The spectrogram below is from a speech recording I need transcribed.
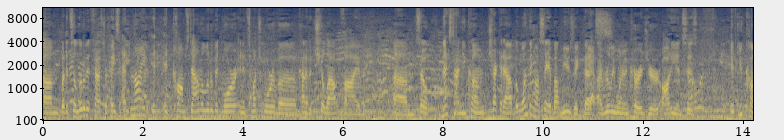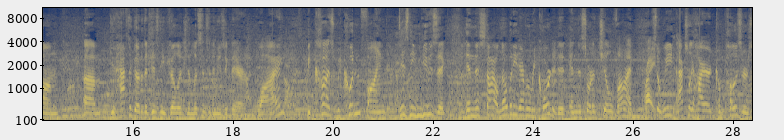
Um, but it's a little bit faster paced. At night, it, it calms down a little bit more, and it's much more of a kind of a chill out vibe. Um, so next time you come, check it out. But one thing I'll say about music that Yes. I really want to encourage your audience is, if you come, um, you have to go to the Disney Village and listen to the music there. Why? Because we couldn't find Disney music in this style. Nobody had ever recorded it in this sort of chill vibe. Right. So we actually hired composers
